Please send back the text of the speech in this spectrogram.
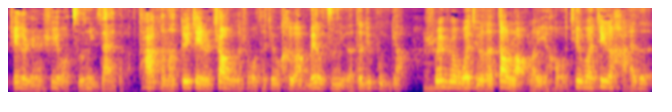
这个人是有子女在的，他可能对这个人照顾的时候，他就和没有子女的他就不一样。所以说，我觉得到老了以后，就管这个孩子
